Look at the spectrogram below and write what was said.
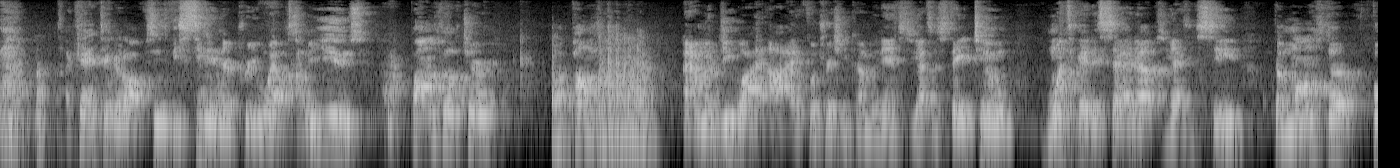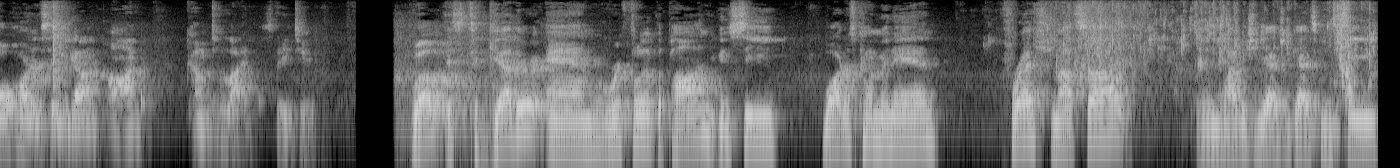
I can't take it off. It seems to be seated in there pretty well. So to use pond filter, uh, a pump, and I'm a DIY filtration coming in. So you guys can stay tuned. Once I get it set up, so you guys can see the monster 470 gallon pond come to life. Stay tuned. Well, it's together and we're filling up the pond. You can see water's coming in fresh from outside. And obviously, as you guys can see,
